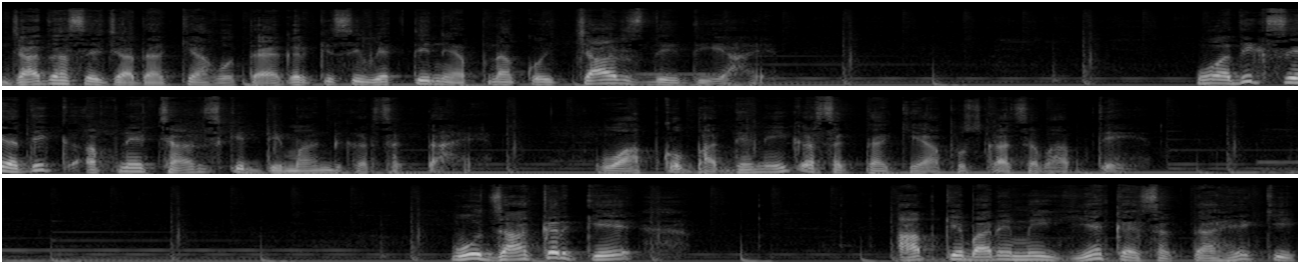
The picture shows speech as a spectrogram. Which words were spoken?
ज़्यादा से ज़्यादा क्या होता है? अगर किसी व्यक्ति ने अपना कोई चार्ज दे दिया है, वो अधिक से अधिक अपने चार्ज की डिमांड कर सकता है। वो आपको बाध्य नहीं कर सकता कि आप उसका जवाब दें। वो जाकर के आपके बारे में यह कह सकता है कि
